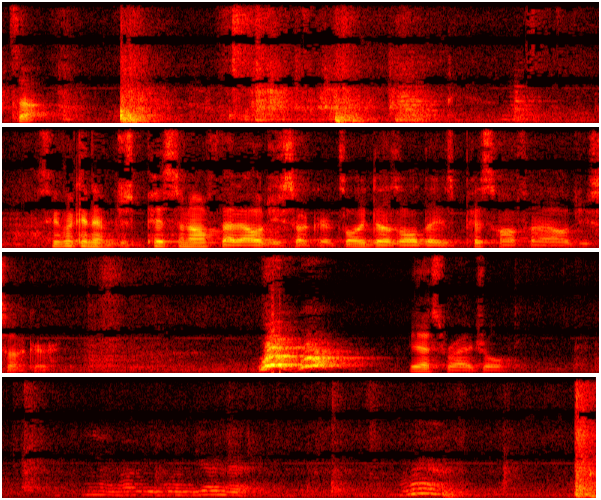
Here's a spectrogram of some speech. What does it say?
What's up? See, look at him, just pissing off that algae sucker. That's all he does all day is piss off that algae sucker. Yes, Rigel. Yeah, how are you going to get it? Where? I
